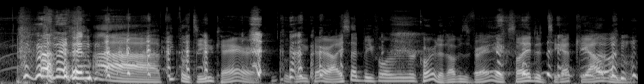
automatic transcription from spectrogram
Rather than ah, people do care. People do care. I said before we recorded, I was very excited to get the album.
